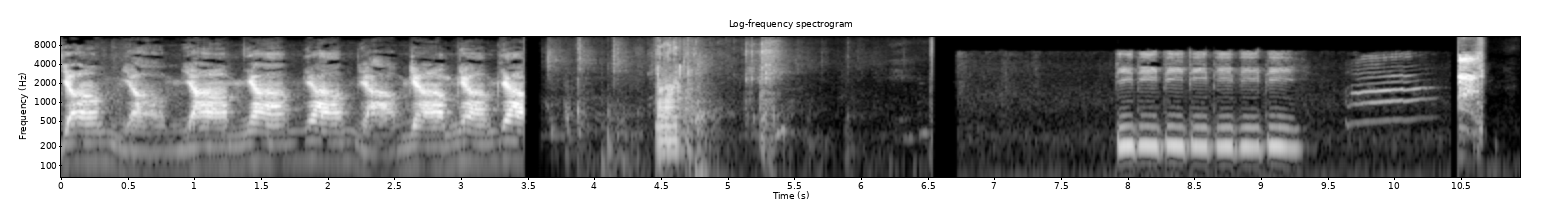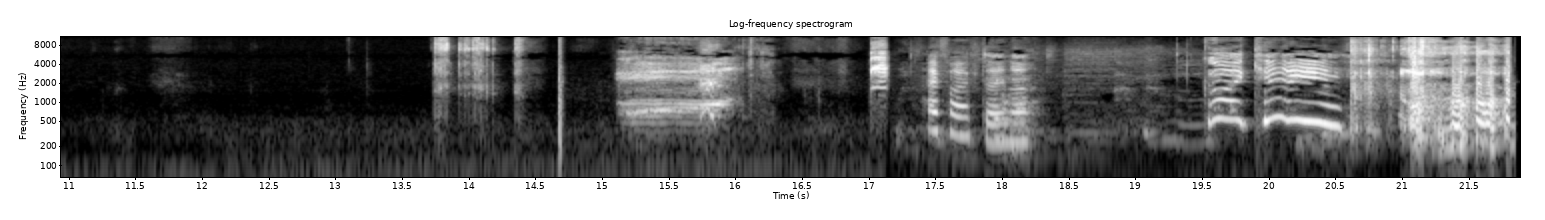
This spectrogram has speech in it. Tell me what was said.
Yum yum yum yum yum yum yum yum yum. Dee dee dee dee dee dee dee. High five, Dinah. Good kitty!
